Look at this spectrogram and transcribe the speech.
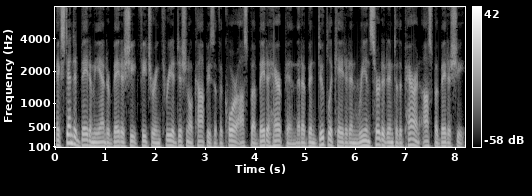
extended beta meander beta sheet featuring three additional copies of the core OSPA beta hairpin that have been duplicated and reinserted into the parent OSPA beta sheet.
